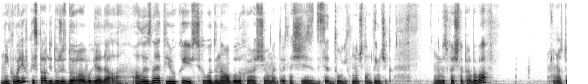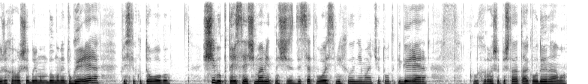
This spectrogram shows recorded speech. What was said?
І Ковалівка і справді дуже здорово виглядала. Але знаєте, і у київського Динамо були хороші моменти. Ось на 62-й хвилині там Тимчик небезпечно пробивав. Ось дуже хороший був момент у Герера після кутового. Ще був потрясаючий момент на 68-й хвилині матчу, то таки Герера. Коли хороша пішла атака у Динамо.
